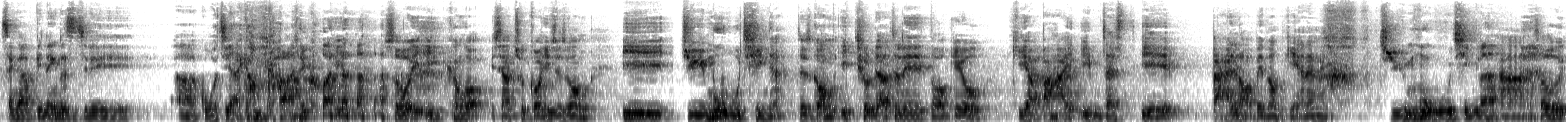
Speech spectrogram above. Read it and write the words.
像啊，别人的是一个啊国家感觉，所谓伊感觉像出国，意思讲伊举目无亲啊，就是讲伊出了一个大桥，其他巴海，伊唔在，也巴海那边拢行咧。举目无亲啦。啊，所以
